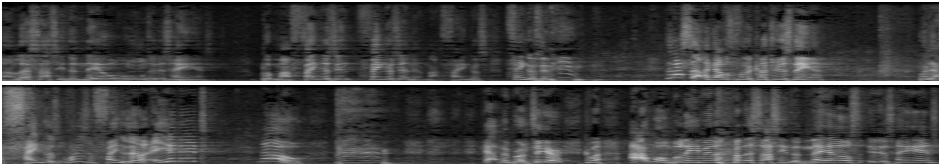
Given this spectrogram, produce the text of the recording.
unless I see the nail wounds in his hands. Put my fingers in fingers in them. Not fingers, fingers in them. Did I sound like I was from the country just then? Put the fingers, what is the fingers? Is that an A in that? No. Help me, Brother Terry. Come on. I won't believe it unless I see the nails in his hands,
